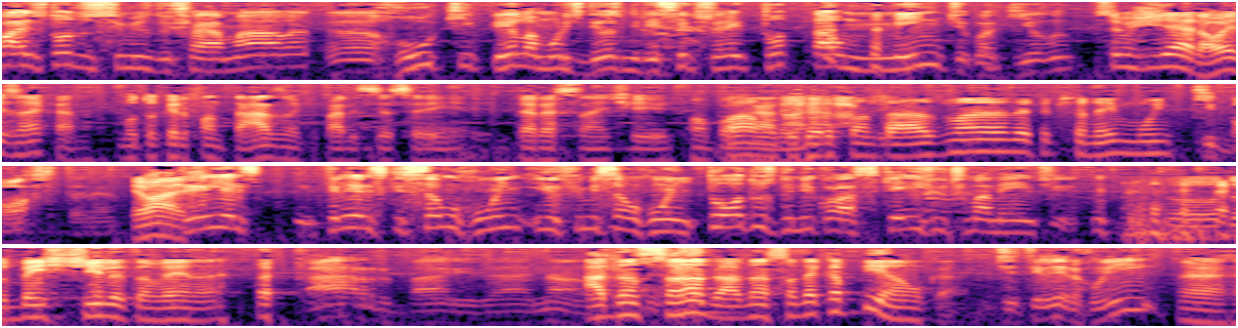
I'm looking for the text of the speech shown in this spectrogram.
quase todos os filmes do Shyamalan, uh, Hulk, pelo amor de Deus, me decepcionei totalmente com aquilo. Os filmes de heróis, né, cara? Motoqueiro Fantasma, que parecia ser interessante. Ah. Motoqueiro Fantasma, decepcionei muito. Que bosta, né? Eu. Trailers, trailers que são ruins e o filme são ruins. Todos do Nicolas Cage ultimamente. Do, do Ben Stiller também, né? Barbaridade. Não. A dançando, a dançando é campeão, cara. De trailer ruim? É.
